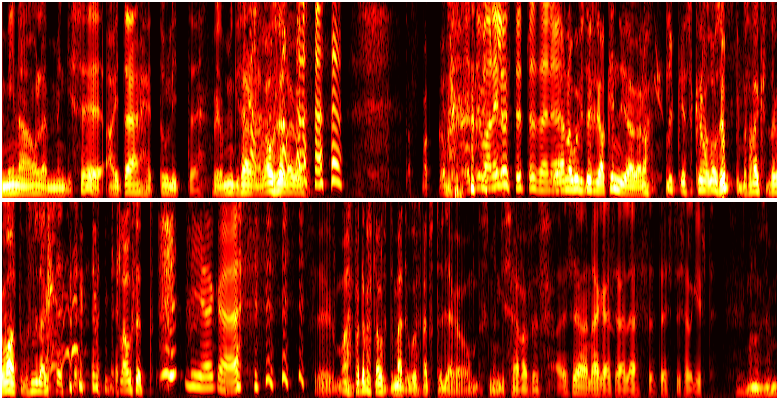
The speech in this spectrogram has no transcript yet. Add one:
mina olen mingi see, aitäh, et tulite. või noh, mingi säärane lause nagu what the hakkab. et jumala ilusti ütles, on ju? ja no võib-olla ütleks akendi, aga noh, tüüp käis kõrval toas õppimas vaikselt, aga vaatamas midagi mingit lauset. nii äge see, ma, ma täpselt lauset ei mäleta, kuidas täpselt oli, aga umbes mingi säärases. see on äge seal jah, see on tõesti seal kihvt. mõnus jah.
